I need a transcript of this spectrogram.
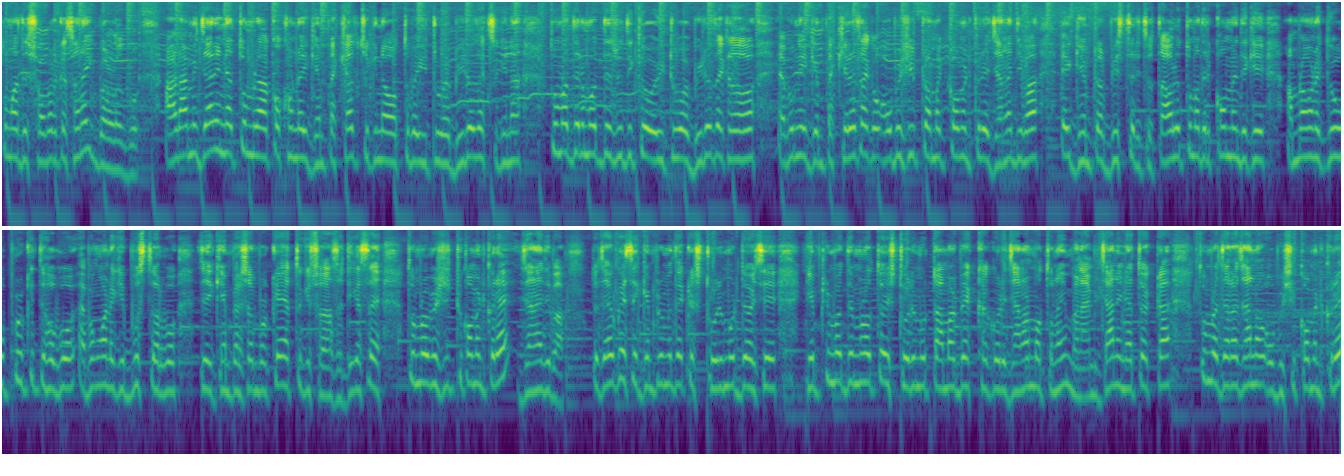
তোমাদের সবার কাছে অনেক ভালো লাগবো। আর আমি জানি না তোমরা কখনো এই গেমটা খেলছো কিনা অথবা ইউটিউবে ভিডিও দেখছ কিনা। তোমাদের মধ্যে যদি কেউ ইউটিউবে ভিডিও দেখা এবং এই গেমটা খেলে থাকো, অবশ্যই একটু আমাকে কমেন্ট করে জানা দিবা এই গেমটার বিস্তারিত। তাহলে তোমাদের কমেন্ট দেখে আমরা অনেকে উপকৃত হব এবং অনেকে বুঝতে পারব যে এই গেমটার সম্পর্কে এত কিছু আছে, ঠিক আছে? তোমরা অবশ্যই একটু কমেন্ট করে জানা দিবা। তো যাই হোক গেমটির মধ্যে একটা স্টোরি মোড দেওয়া হয়েছে। গেমটির মধ্যে মূলত স্টোরি মোডটা আমার ব্যাখ্যা করে জানার মতো নয়। মানে আমি জানি না তো একটা তোমরা যারা জানো, অবশ্যই কমেন্ট করে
